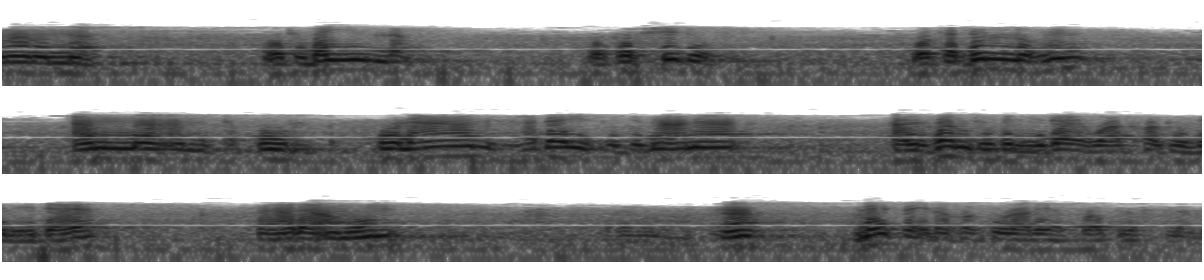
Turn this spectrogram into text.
أمام الناس وتبين لهم وترشدهم وتدلهم أما أن تقول. فلان هديت بمعنى ألزمت بالهداية وأدخلته بالهداية فهذا أمر ها؟ ليس إلى الرسول عليه الصلاة والسلام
